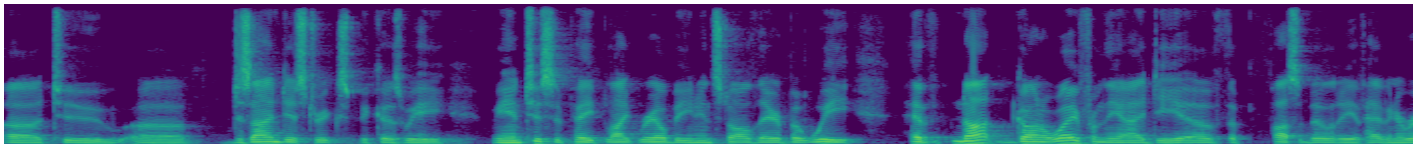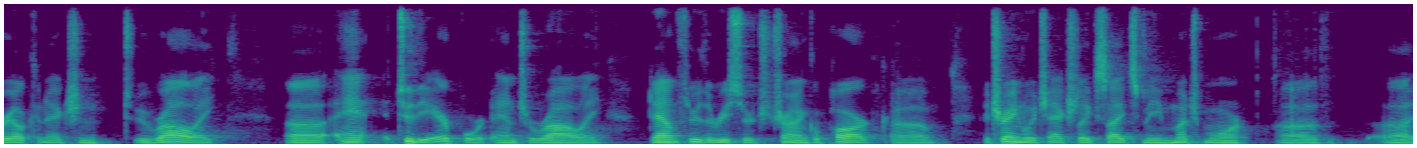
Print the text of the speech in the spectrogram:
uh, to uh, design districts because we, we anticipate light rail being installed there, but we have not gone away from the idea of the possibility of having a rail connection to Raleigh, uh, and, to the airport and to Raleigh, down through the Research Triangle Park, uh, a train which actually excites me much more, uh, uh,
